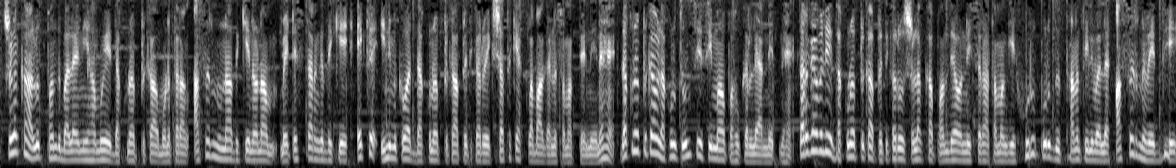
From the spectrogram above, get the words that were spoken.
ශ්‍රී ලංකා අලුත් පන්දු බලයනිය හමුවේ දකුණු අප්‍රිකාව මොනතරම් අසරණ වුණාද කියනවා නම් මේ ටෙස් තරග දෙකේ එක ඉනිමකවත් දකුණු අප්‍රිකා ප්‍රතිකරුවෙක් ශතකයක් ලබා ගන්න සමත් වෙන්නේ නැහැ. දකුණු අප්‍රිකාව ලකුණු 300 සීමාව පහු කරලා යන්නෙත් නැහැ. තරගාවලියේ දකුණු අප්‍රිකා ප්‍රතිකරුව ශ්‍රී ලංකා පන්දයාවන් ඉස්සරහා තමන්ගේ හුරු පුරුදු තනතිලිවල අසරණ වෙද්දී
